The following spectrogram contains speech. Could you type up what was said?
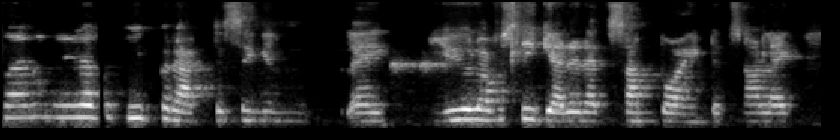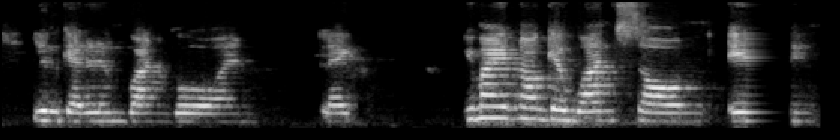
So I mean, you have to keep practicing, and like you'll obviously get it at some point. It's not like you'll get it in one go, and like you might not get one song in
